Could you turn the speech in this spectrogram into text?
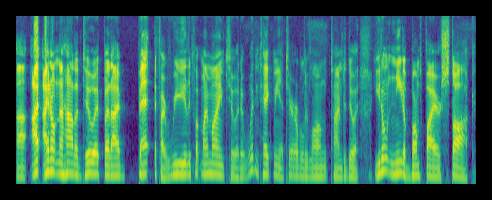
Uh, I I don't know how to do it, but I bet if I really put my mind to it, it wouldn't take me a terribly long time to do it. You don't need a bump fire stock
